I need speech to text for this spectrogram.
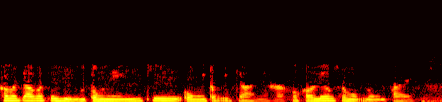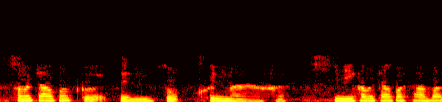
ข้าพเจ้าก็จะอยู่ตรงนี้ที่องค์วิตกวิจารณ์นะคะพอเขาเริ่มสงบลงไปข้าพเจ้าก็เกิดเป็นสุขขึ้นมาค่ะ ทีนี้ข้าพเจ้าก็ทราบว่า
